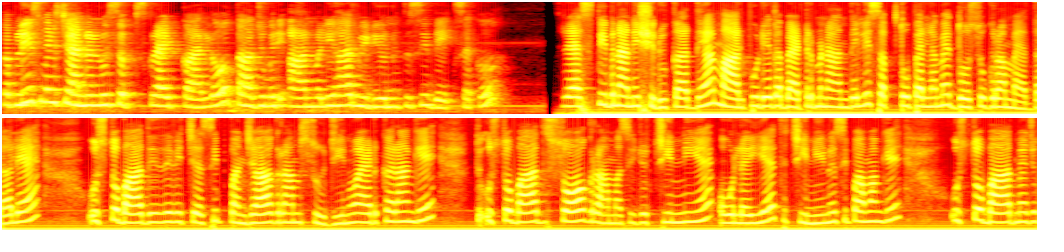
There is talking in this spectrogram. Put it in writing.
ਤਾਂ ਪਲੀਜ਼ ਮੇਰੇ ਚੈਨਲ ਨੂੰ ਸਬਸਕ੍ਰਾਈਬ ਕਰ ਲਓ ਤਾਂ ਜੋ ਮੇਰੀ ਆਉਣ ਵਾਲੀ ਹਰ ਵੀਡੀਓ ਨੂੰ ਤੁਸੀਂ ਦੇਖ ਸਕੋ। ਰੈਸਪੀ ਬਣਾਉਣੀ ਸ਼ੁਰੂ ਕਰਦੇ ਹਾਂ। ਮਾਲਪੂੜੇ ਦਾ ਬੈਟਰ ਬਣਾਉਣ ਦੇ ਲਈ ਸਭ ਤੋਂ ਪਹਿਲਾਂ ਮੈਂ 200 ਗ੍ਰਾਮ ਮੈਦਾ ਲਿਆ ਹੈ। ਉਸ ਤੋਂ ਬਾਅਦ ਇਹਦੇ ਵਿੱਚ ਅਸੀਂ 50 ਗ੍ਰਾਮ ਸੂਜੀ ਨੂੰ ਐਡ ਕਰਾਂਗੇ ਤੇ ਉਸ ਤੋਂ ਬਾਅਦ 100 ਗ੍ਰਾਮ ਅਸੀਂ ਜੋ ਚੀਨੀ ਹੈ, ਉਹ ਲਈ ਹੈ ਤੇ ਚੀਨੀ ਨੂੰ ਅਸੀਂ ਪਾਵਾਂਗੇ। ਉਸ ਤੋਂ ਬਾਅਦ ਮੈਂ ਜੋ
